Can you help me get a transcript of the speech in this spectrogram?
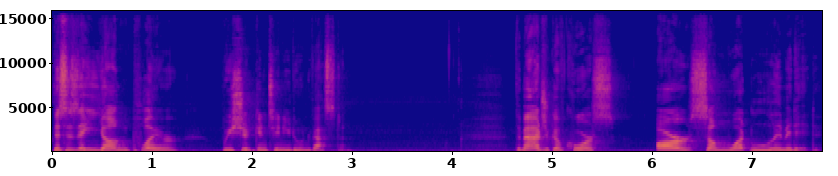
this is a young player we should continue to invest in. The Magic, of course, are somewhat limited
